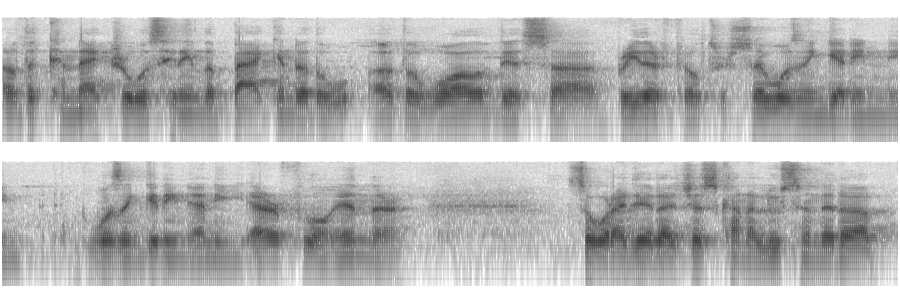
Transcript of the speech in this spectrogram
of the connector was hitting the back end of the of the wall of this uh, breather filter, so it wasn't getting wasn't getting any airflow in there. So what I did, I just kind of loosened it up,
